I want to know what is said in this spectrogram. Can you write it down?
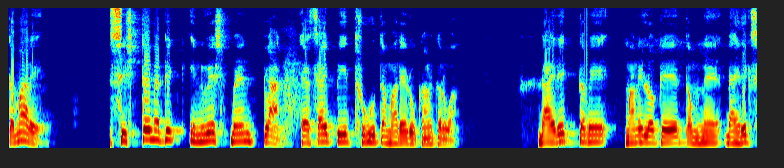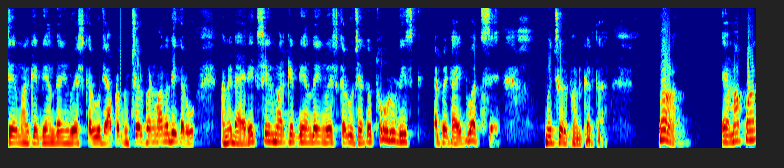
તમારે systematic investment plan SIP through તમારે રોકાણ કરવાનું. ડાયરેક્ટ તમે માની લો કે તમને ડાયરેક્ટ શેર માર્કેટની અંદર ઇન્વેસ્ટ કરવું છે. આપણે મ્યુચ્યુઅલ ફંડમાં નથી કરવું. અને ડાયરેક્ટ શેર માર્કેટની અંદર ઇન્વેસ્ટ કરવું છે તો થોડું રિસ્ક એપેટાઇટ વધશે મ્યુચ્યુઅલ ફંડ કરતાં. પણ એમાં પણ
